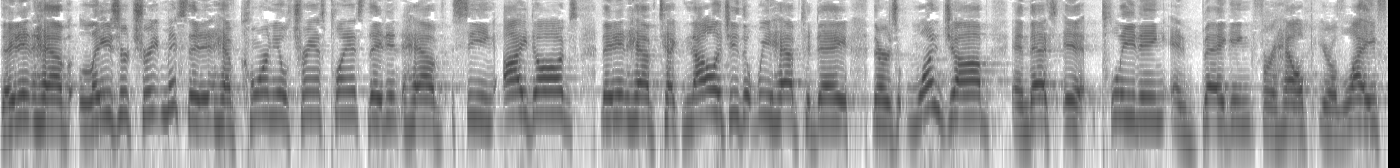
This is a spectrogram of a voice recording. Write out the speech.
They didn't have laser treatments. They didn't have corneal transplants. They didn't have seeing eye dogs. They didn't have technology that we have today. There's one job and that's it. Pleading and begging for help. Your life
